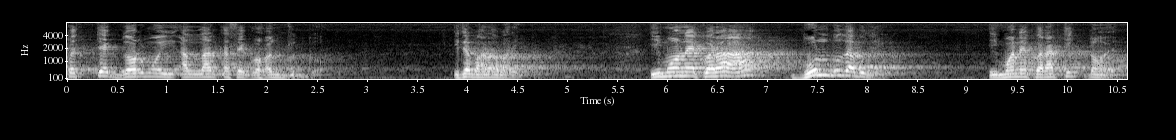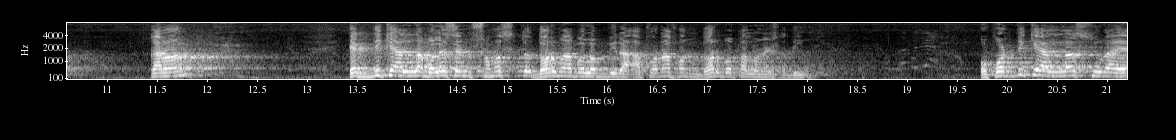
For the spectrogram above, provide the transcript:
প্রত্যেক ধর্মই আল্লাহর কাছে গ্রহণযোগ্য। এটা বাড়াবাড়ি। ই মনে করা ভুল বুঝাবুঝি। ই মনে করা ঠিক নয়। কারণ, একদিকে আল্লাহ বলেছেন, সমস্ত ধর্মাবলম্বীরা আপন আপন ধর্ম পালনে স্বাধীন। অপরদিকে আল্লাহ সুরায়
